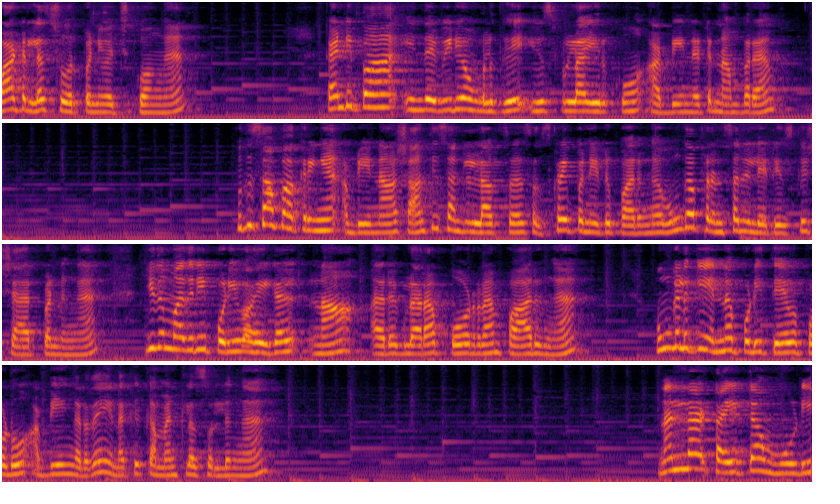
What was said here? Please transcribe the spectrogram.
பாட்டிலில் ஸ்டோர் பண்ணி வச்சுக்கோங்க. கண்டிப்பாக இந்த வீடியோ உங்களுக்கு யூஸ்ஃபுல்லாக இருக்கும் அப்படின்ட்டு நம்புகிறேன் புதுசாக பார்க்குறீங்க அப்படின்னா சாந்தி சண்டல் லாக்ஸை சப்ஸ்கிரைப் பண்ணிட்டு பாருங்கள் உங்கள் ஃப்ரெண்ட்ஸ் அண்ட் ரிலேட்டிவ்ஸ்க்கு ஷேர் பண்ணுங்கள் இது மாதிரி பொடி வகைகள் நான் ரெகுலராக போடுறேன் பாருங்கள் உங்களுக்கு என்ன பொடி தேவைப்படும் அப்படிங்கிறத எனக்கு கமெண்ட்டில் சொல்லுங்கள் நல்லா டைட்டாக மூடி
